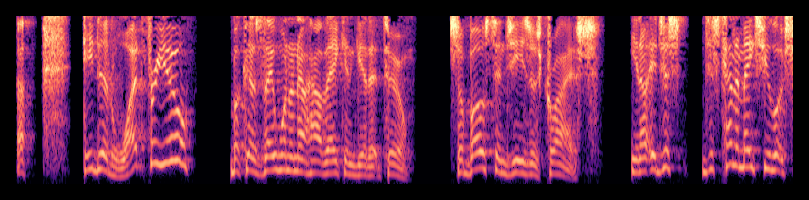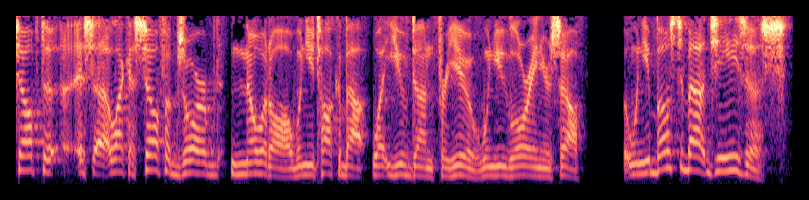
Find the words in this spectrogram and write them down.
he did what for you? Because they want to know how they can get it too. So boast in Jesus Christ. You know, it just just kind of makes you look self to, uh, like a self-absorbed know-it-all when you talk about what you've done for you, when you glory in yourself. But when you boast about Jesus,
